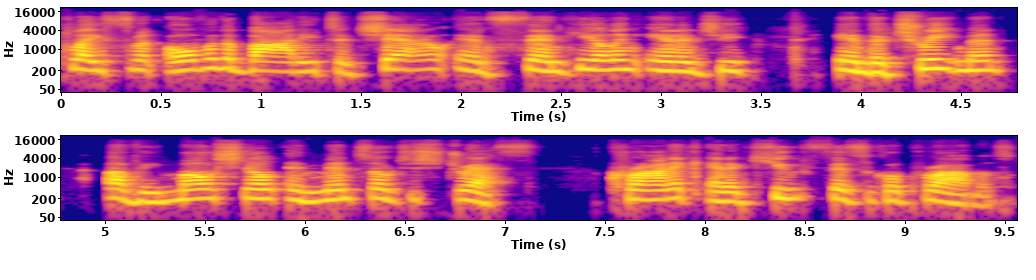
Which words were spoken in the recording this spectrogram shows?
placement over the body to channel and send healing energy in the treatment of emotional and mental distress, chronic and acute physical problems.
